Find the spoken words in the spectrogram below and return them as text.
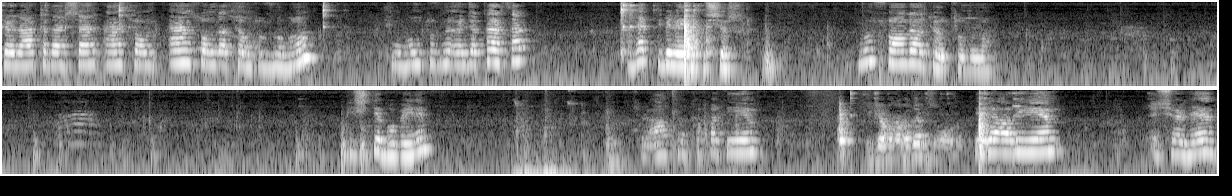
Şöyle arkadaşlar en son en sonda atıyorum tuzunu bunun. Çünkü bunun tuzunu önce atarsak hep dibine yapışır. Bunu sonradan atıyoruz tuzunu. Pişti bu benim. Şöyle altını kapatayım. Şu camı kapatır mısın oğlum? Biri alayım. Şöyle.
